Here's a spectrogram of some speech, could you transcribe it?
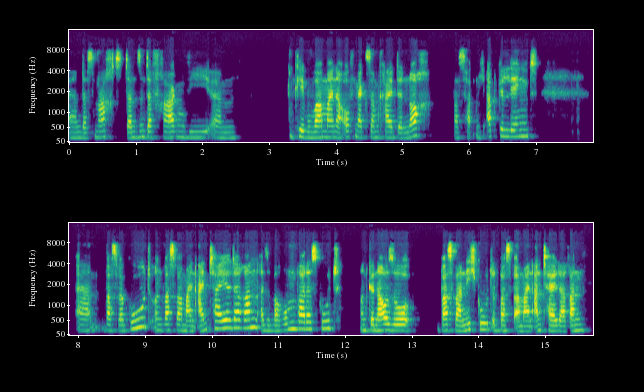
ähm, das macht. Dann sind da Fragen wie, ähm, okay, wo war meine Aufmerksamkeit denn noch? Was hat mich abgelenkt? ähm, was war gut und was war mein Anteil daran, also warum war das gut und genauso, was war nicht gut und was war mein Anteil daran,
